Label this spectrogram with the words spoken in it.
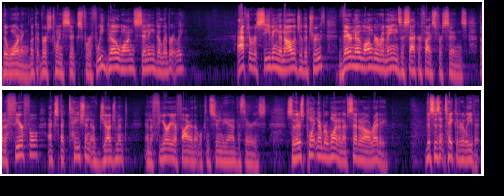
the warning. Look at verse 26. For if we go on sinning deliberately, after receiving the knowledge of the truth, there no longer remains a sacrifice for sins, but a fearful expectation of judgment and a fury of fire that will consume the adversaries. So there's point number one, and I've said it already. This isn't take it or leave it.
